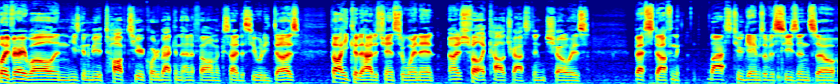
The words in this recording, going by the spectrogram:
played very well, and he's going to be a top tier quarterback in the NFL. I'm excited to see what he does. Thought he could have had a chance to win it. I just felt like Kyle Trask didn't show his best stuff in the last two games of his season, so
